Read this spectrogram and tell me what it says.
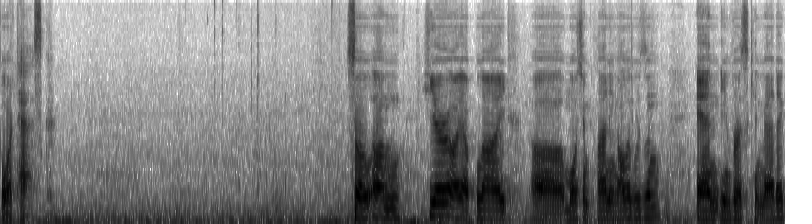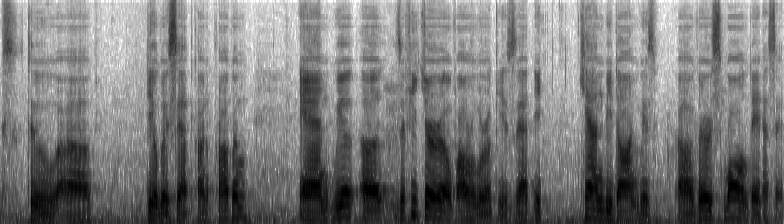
or task. So um, here I applied motion planning algorithm and inverse kinematics to uh, deal with that kind of problem. And we, uh, the feature of our work is that it can be done with a very small data set.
